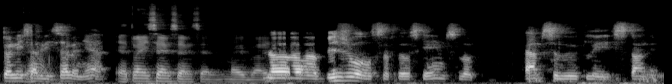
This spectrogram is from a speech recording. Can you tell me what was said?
2077. Yeah, Yeah, 2777, my bad. the visuals of those games look absolutely stunning.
